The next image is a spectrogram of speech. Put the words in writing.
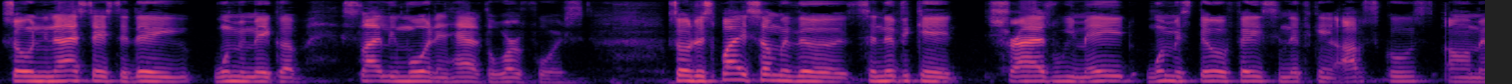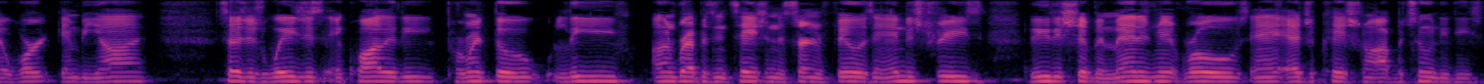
So in the United States today, women make up slightly more than half the workforce. So despite some of the significant strides we made, women still face significant obstacles um, at work and beyond, such as wages inequality, parental leave, unrepresentation in certain fields and industries, leadership and management roles, and educational opportunities.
